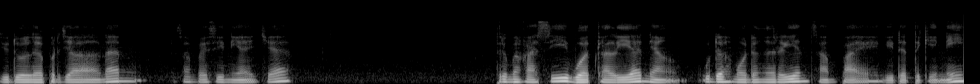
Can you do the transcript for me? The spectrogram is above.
judulnya perjalanan sampai sini aja. Terima kasih buat kalian yang udah mau dengerin sampai di detik ini.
